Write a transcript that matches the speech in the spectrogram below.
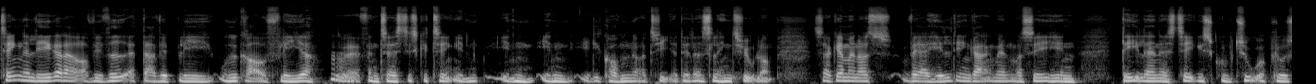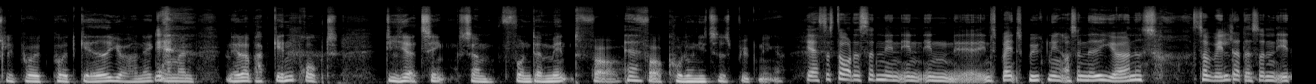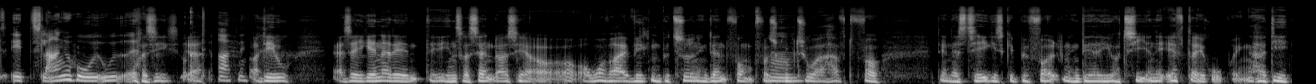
tingene ligger der, og vi ved, at der vil blive udgravet flere mm. øh, fantastiske ting i, den, i, den, i, den, i de kommende årtier. Det er der slet ingen tvivl om. Så kan man også være heldig en gang imellem at se en del af en æstetisk kultur pludselig på et, på et gadehjørne, ikke? Ja. hvor man netop har genbrugt de her ting som fundament for, ja. for kolonitidsbygninger. Ja, så står der sådan en, en, en, øh, en spansk bygning, og så nede i hjørnet, så, så vælter der sådan et, et slangehoved ud Præcis, ja. retning. Og det er jo, altså igen er det, det er interessant også her at, at overveje, hvilken betydning den form for mm. skulptur har haft for den aztekiske befolkning der i årtierne efter erobringen. Har de,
